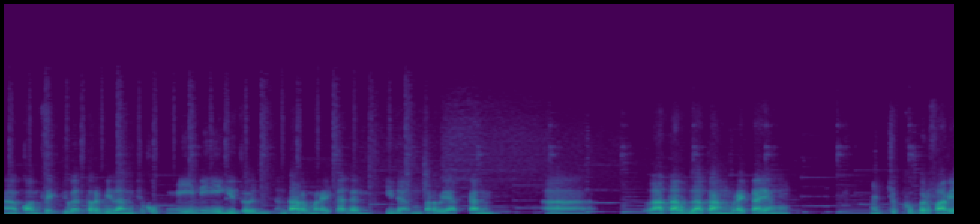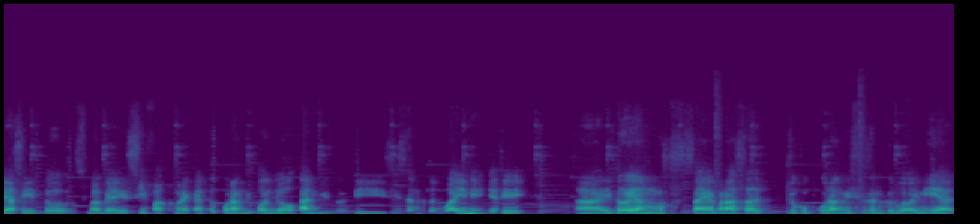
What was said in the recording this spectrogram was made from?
uh, konflik juga terbilang cukup mini gitu antara mereka dan tidak memperlihatkan uh, latar belakang mereka yang cukup bervariasi itu sebagai sifat mereka itu kurang ditonjolkan gitu di season kedua ini. Jadi uh, itu yang saya merasa cukup kurang di season kedua ini ya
